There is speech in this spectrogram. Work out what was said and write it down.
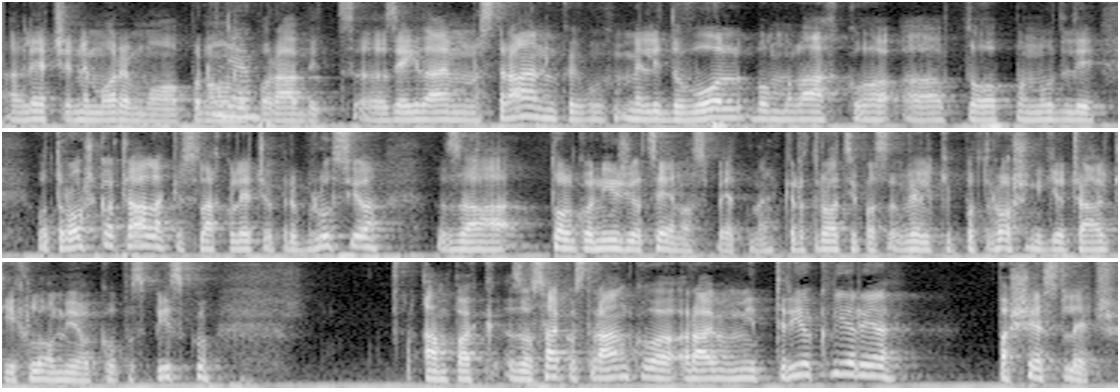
leče ne moremo ponovno ja. uporabiti. Uh, zdaj jih dajemo na stran in ko jih bomo imeli dovolj, bomo lahko uh, to ponudili otroško očala, ker se lahko leče prebrusijo za toliko nižjo ceno, spet, ne? ker otroci pa so veliki potrošniki očal, ki jih lomijo po spisku. Ampak za vsako stranko rabimo mi tri okvirje, pa šest leč.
